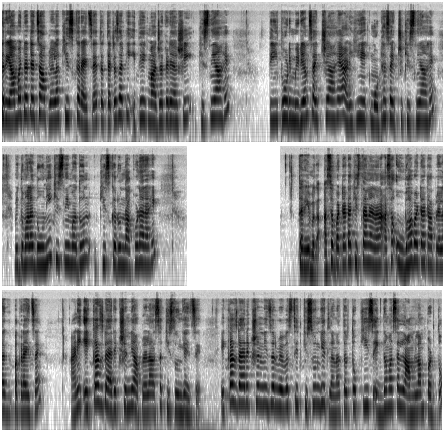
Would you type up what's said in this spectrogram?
तर या बटाट्याचा आपल्याला किस करायचा आहे तर त्याच्यासाठी इथे एक माझ्याकडे अशी किसणी आहे. ती थोडी मीडियम साईजची आहे आणि ही एक मोठ्या साईजची खिसणी आहे. मी तुम्हाला दोन्ही खिसणीमधून किस करून दाखवणार आहे. तर हे बघा असं बटाटा किसताना ना असा उभा बटाटा आपल्याला पकडायचा आहे आणि एकाच डायरेक्शननी आपल्याला असं किसून घ्यायचं आहे एकाच डायरेक्शननी जर व्यवस्थित किसून घेतला ना तर तो किस एकदम असा लांब लांब पडतो.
